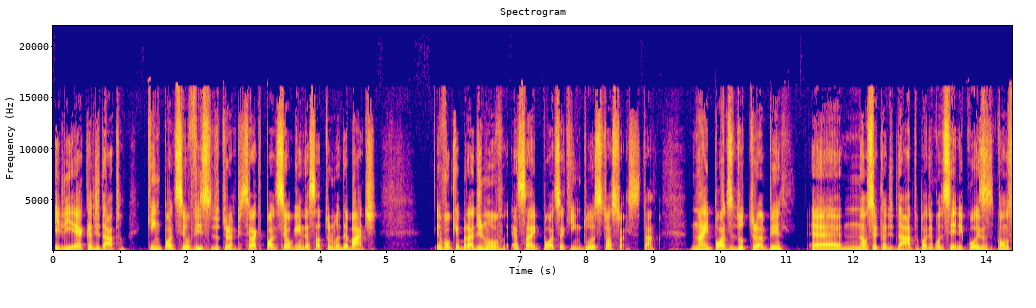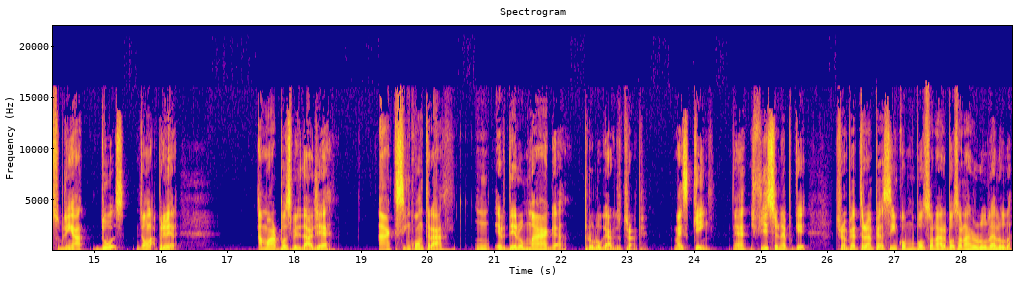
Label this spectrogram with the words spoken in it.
ele é candidato. Quem pode ser o vice do Trump? Será que pode ser alguém dessa turma do debate? Eu vou quebrar de novo essa hipótese aqui em duas situações, tá? Na hipótese do Trump é, não ser candidato, pode acontecer N coisas. Vamos sublinhar duas. Vamos lá. Primeira, a maior possibilidade é há que se encontrar um herdeiro maga para o lugar do Trump. Mas quem? Né? Difícil, né? Porque Trump é Trump, assim como Bolsonaro é Bolsonaro, Lula é Lula.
